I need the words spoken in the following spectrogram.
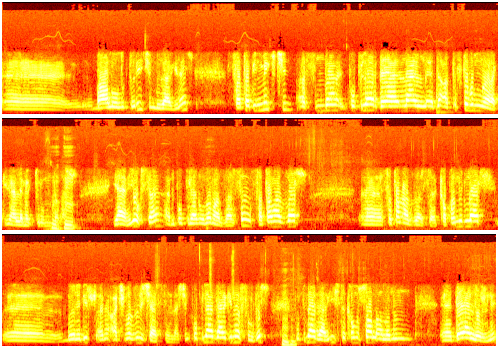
e, bağlı oldukları için bu dergiler satabilmek için aslında popüler değerlerle de atıfta bulunarak ilerlemek durumundalar. Yani yoksa hani popüler olamazlarsa satamazlar. E, satamazlarsa kapanırlar. E, böyle bir hani açmazın içerisindeler. Şimdi popüler dergi nasıldır? Popüler dergi işte kamusal alanın e, değerlerini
